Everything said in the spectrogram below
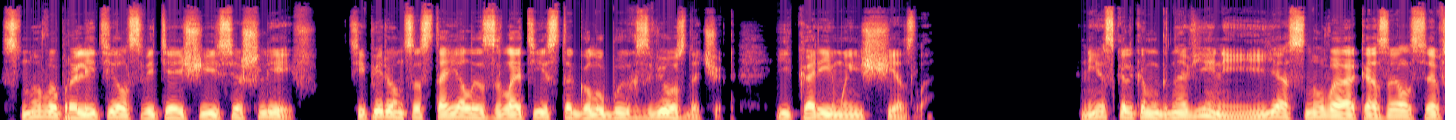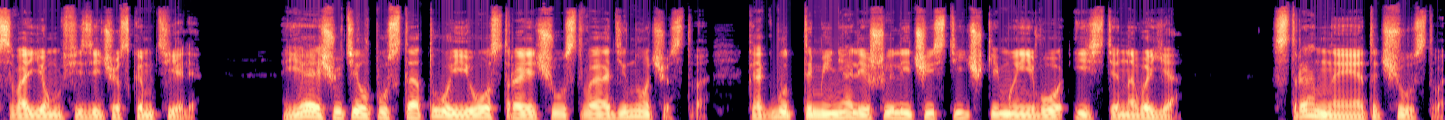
Снова пролетел светящийся шлейф. Теперь он состоял из золотисто-голубых звездочек, и Карима исчезла. Несколько мгновений, и я снова оказался в своем физическом теле. Я ощутил пустоту и острое чувство одиночества, как будто меня лишили частички моего истинного «я». Странное это чувство,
